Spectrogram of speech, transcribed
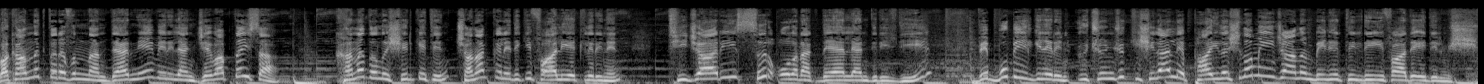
Bakanlık tarafından derneğe verilen cevapta ise Kanadalı şirketin Çanakkale'deki faaliyetlerinin ticari sır olarak değerlendirildiği ve bu bilgilerin üçüncü kişilerle paylaşılamayacağının belirtildiği ifade edilmiş.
